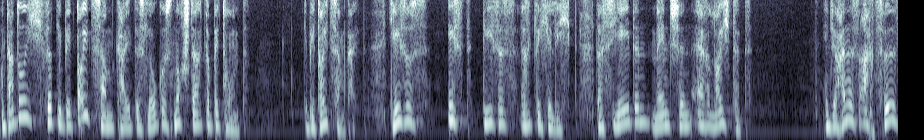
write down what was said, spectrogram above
Und dadurch wird die Bedeutsamkeit des Logos noch stärker betont die Bedeutsamkeit. Jesus ist dieses wirkliche Licht, das jeden Menschen erleuchtet. In Johannes 8,12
